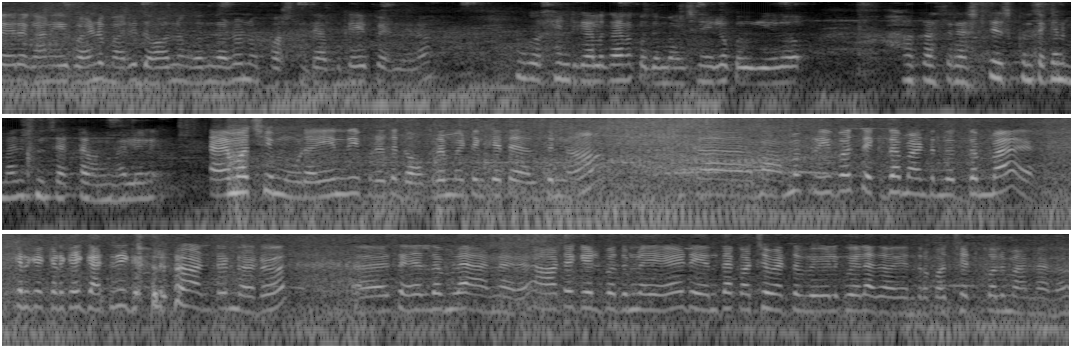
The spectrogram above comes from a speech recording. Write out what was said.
వేరే కానీ ఈ బండి మరీ దారుణంగా ఉంది. నడువు నొప్పి వస్తుంది. దెబ్బకి అయిపోయింది నేను. ఇంకో ఇంటికి వెళ్ళగానే కొద్దిగా మంచినీళ్ళు కొద్దిగా ఏదో ఆ కాస్త రెస్ట్ తీసుకుని కానీ మనిషిని సెట్ అవ్వను మళ్ళీ. టైం వచ్చి మూడు అయింది. ఇప్పుడైతే డాక్టర్ మీటింగ్కి అయితే వెళ్తున్నా. మా అమ్మ ఫ్రీ బస్ ఎక్కుదామంటుంది వద్దమ్మా ఇక్కడికి ఇక్కడికే గసిరి గారు అంటున్నాడు. ఆ, అన్నారు. ఆటోకి వెళ్ళిపోతాంలే ఏంటి ఎంత ఖర్చు పెడతాం? వేలకు వేలు అదో ఎంత ఖర్చు పెట్టుకోలేము అన్నాను.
